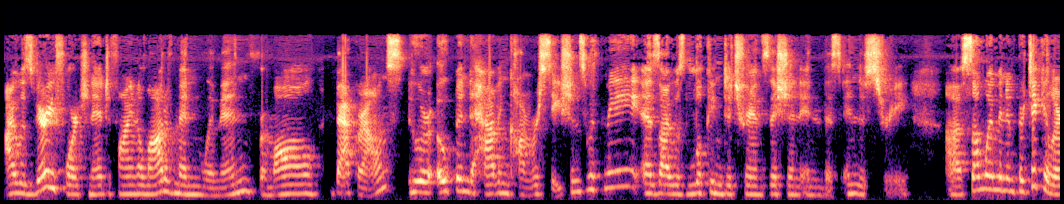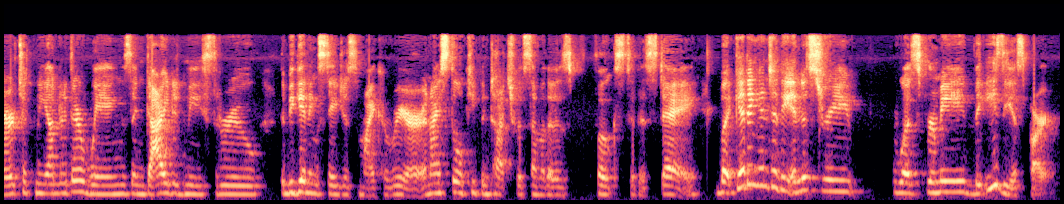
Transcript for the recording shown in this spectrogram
I was very fortunate to find a lot of men and women from all backgrounds who are open to having conversations with me as I was looking to transition in this industry. Uh, some women in particular took me under their wings and guided me through the beginning stages of my career. And I still keep in touch with some of those folks to this day. But getting into the industry was for me the easiest part.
